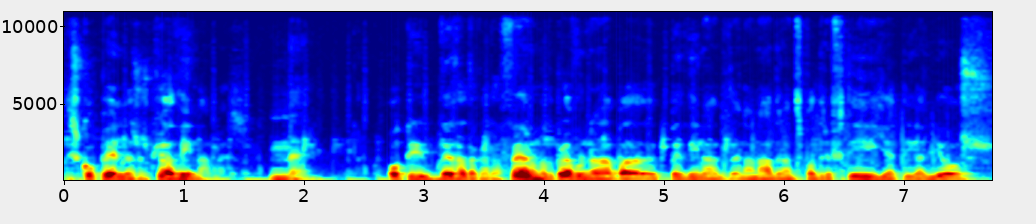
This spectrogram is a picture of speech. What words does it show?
τις κοπέλες ως πιο αδύναμες. Ναι. Ότι δεν θα τα καταφέρουν, ότι πρέπει να βρουν ένα πα- παιδί, να- έναν άντρα να τις παντρευτεί, γιατί αλλιώς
